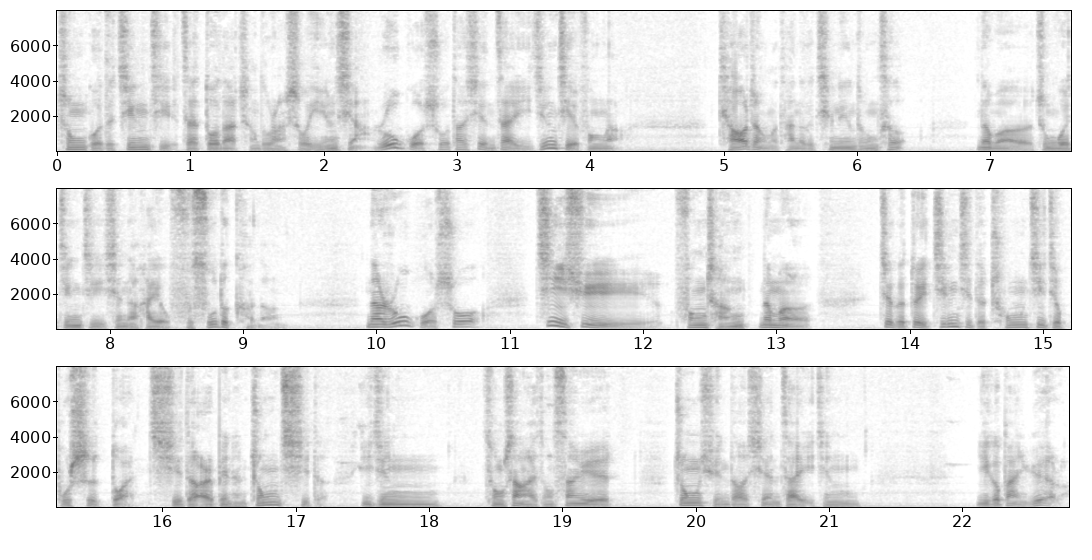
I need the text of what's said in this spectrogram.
中国的经济在多大程度上受影响。如果说他现在已经解封了，调整了他那个清零政策。那么中国经济现在还有复苏的可能。那如果说继续封城，那么这个对经济的冲击就不是短期的，而变成中期的。已经从上海从三月中旬到现在已经一个半月了，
